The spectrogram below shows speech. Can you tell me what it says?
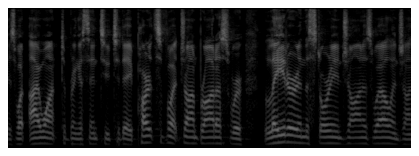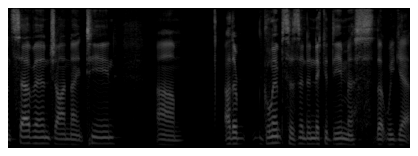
is what I want to bring us into today. Parts of what John brought us were later in the story in John as well, in John 7, John 19. Um, other glimpses into Nicodemus that we get.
